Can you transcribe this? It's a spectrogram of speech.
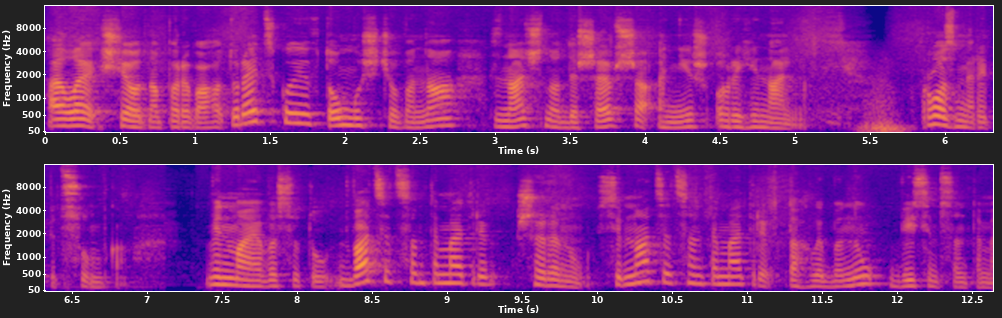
Але ще одна перевага турецької в тому, що вона значно дешевша, аніж оригінальна. Розміри підсумка. Він має висоту 20 см, ширину 17 см та глибину 8 см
